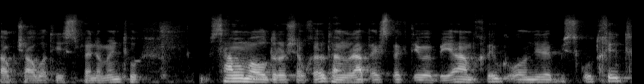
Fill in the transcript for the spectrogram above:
დაგჭა ალბათ ის ფენომენი თუ სამომავლო დრო შევხედოთ ანუ რა პერსპექტივებია ამ ხრივ კლონირების კუთხით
